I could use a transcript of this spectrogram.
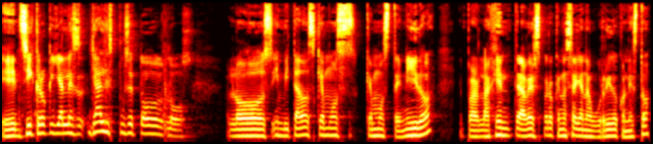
En sí, creo que ya les, ya les puse todos los, los invitados que hemos, que hemos tenido. Para la gente, a ver, espero que no se hayan aburrido con esto.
